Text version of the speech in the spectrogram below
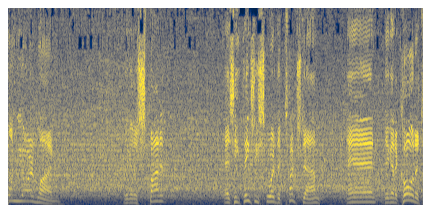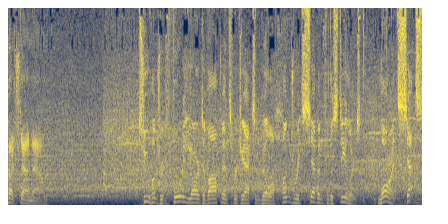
one yard line. They're going to spot it as he thinks he scored the touchdown, and they're going to call it a touchdown now. 240 yards of offense for Jacksonville, 107 for the Steelers. Lawrence sets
